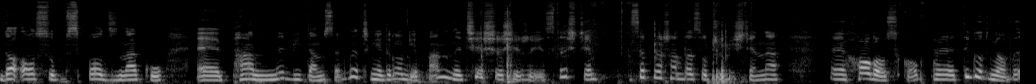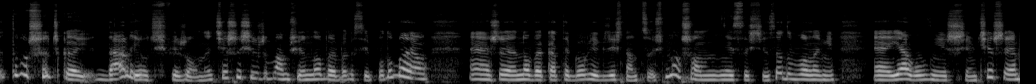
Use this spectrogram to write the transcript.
do osób spod znaku e, panny. Witam serdecznie, drogie panny. Cieszę się, że jesteście. Zapraszam Was oczywiście na horoskop e, tygodniowy, troszeczkę dalej odświeżony. Cieszę się, że Wam się nowe wersje podobają, e, że nowe kategorie gdzieś tam coś noszą. Jesteście zadowoleni. E, Ja również się cieszę,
